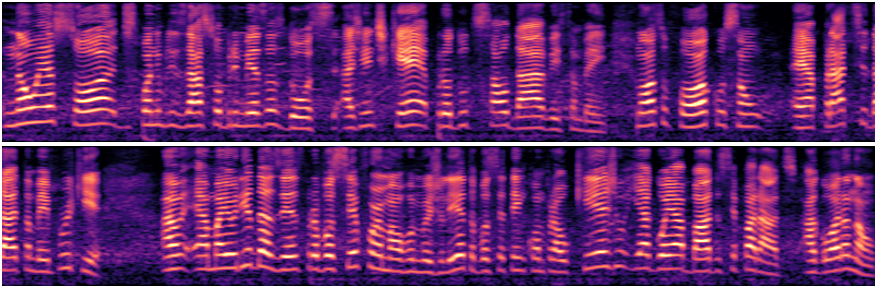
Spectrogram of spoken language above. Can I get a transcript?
não é só disponibilizar sobremesas doces, a gente quer produtos saudáveis também. Nosso foco são, é a praticidade também, por quê? A, a maioria das vezes, para você formar o Romeu e Julieta, você tem que comprar o queijo e a goiabada separados. Agora não.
